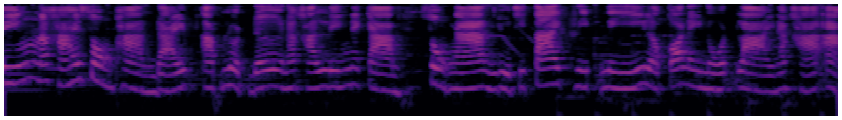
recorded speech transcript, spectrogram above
ลิงก์นะคะให้ส่งผ่าน Drive Uploader นะคะ ลิงก์ในการส่งงานอยู่ที่ใต้คลิปนี้ แล้วก็ในโน้ตไลน์นะคะอะ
